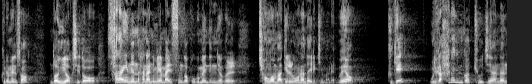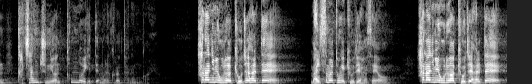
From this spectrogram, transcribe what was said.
그러면서 너희 역시도 살아있는 하나님의 말씀과 복음의 능력을 경험하기를 원한다 이렇게 말해요. 왜요? 그게 우리가 하나님과 교제하는 가장 중요한 통로이기 때문에 그렇다는 거예요. 하나님이 우리가 교제할 때 말씀을 통해 교제하세요. 하나님이 우리와 교제할 때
